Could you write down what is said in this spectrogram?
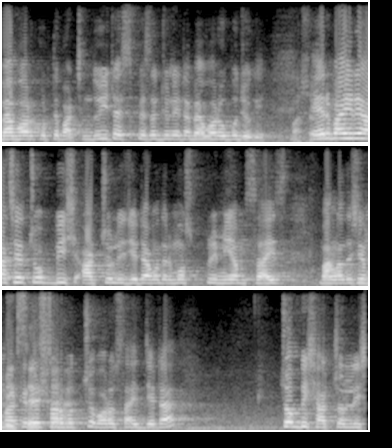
ব্যবহার করতে পারছেন। দুইটা স্পেসের জন্য এটা ব্যবহার উপযোগী। এর বাইরে আছে চব্বিশ আটচল্লিশ যেটা আমাদের মোস্ট প্রিমিয়াম সাইজ বাংলাদেশের মার্কেটের হ্যাঁ। সর্বোচ্চ বড় সাইজ যেটা চব্বিশ আটচল্লিশ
